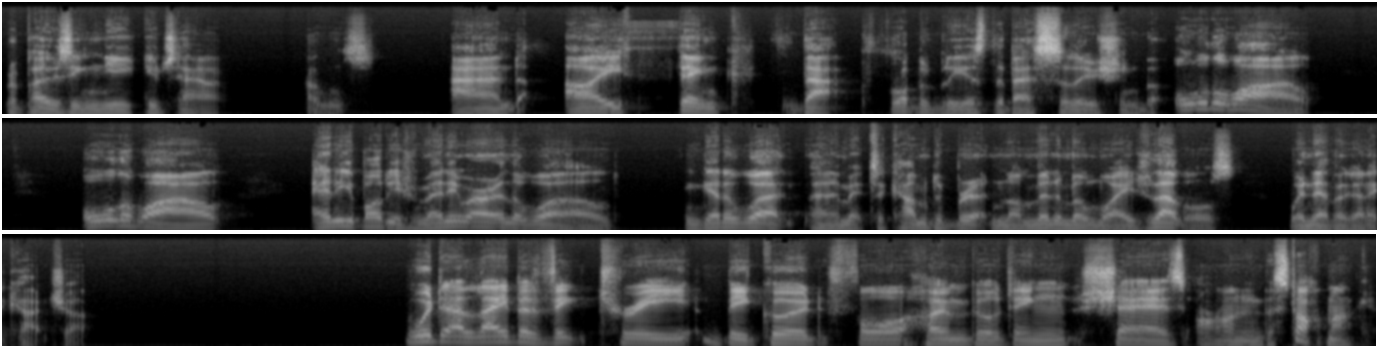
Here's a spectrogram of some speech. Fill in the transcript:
proposing new towns. And I think that probably is the best solution. But all the while, all the while, anybody from anywhere in the world can get a work permit to come to Britain on minimum wage levels. We're never going to catch up. Would a Labour victory be good for home building shares on the stock market?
